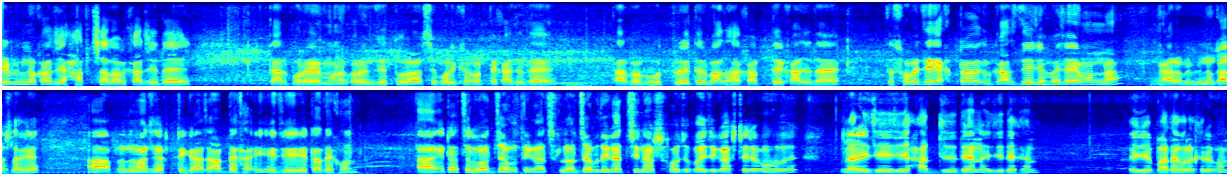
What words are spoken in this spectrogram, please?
বিভিন্ন কাজে হাত চালার কাজে দেয়, তারপরে মনে করেন যে তুলা আছে পরীক্ষা করতে কাজে দেয়, তারপর ভূত প্রেতের বাধা কাটতে কাজে দেয়। তো সবে যে একটা গাছ দিয়ে যে হয়ে যায় এমন না, আরও বিভিন্ন গাছ লাগে। আপনাদের মাঝে একটি গাছ আর দেখাই। এই যে এটা দেখুন। এটা হচ্ছে লজ্জাবতী গাছ। লজ্জাবতী গাছ চিনার সহজ উপায় যে গাছটা এরকম হবে। আর এই যে এই যে হাত যদি দেন, এই যে দেখেন, এই যে পাতাগুলো কীরকম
